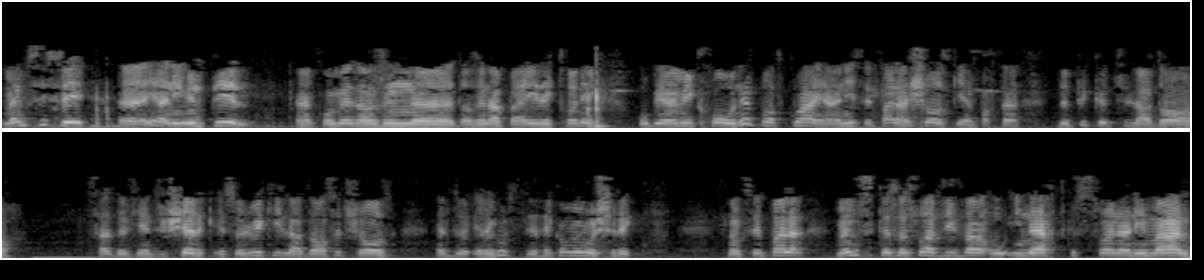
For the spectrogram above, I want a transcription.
Même si c'est euh, une pile hein, qu'on met dans, une, euh, dans un appareil électronique, ou bien un micro, ou n'importe quoi, yani, c'est pas la chose qui est importante. Depuis que tu l'adores, ça devient du shirk, et celui qui l'adore, cette chose, elle, est considérée comme un mushrik. Donc c'est pas la, même que ce soit vivant ou inerte, que ce soit un animal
